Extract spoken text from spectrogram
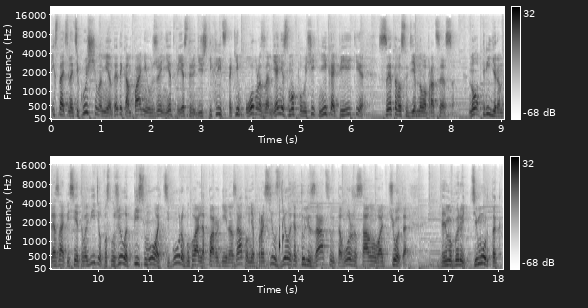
И, кстати, на текущий момент этой компании уже нет в реестре юридических лиц. Таким образом, я не смог получить ни копейки с этого судебного процесса. Но триггером для записи этого видео послужило письмо от Тимура. Буквально пару дней назад он меня просил сделать актуализацию того же самого отчета. Я ему говорю, Тимур, так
